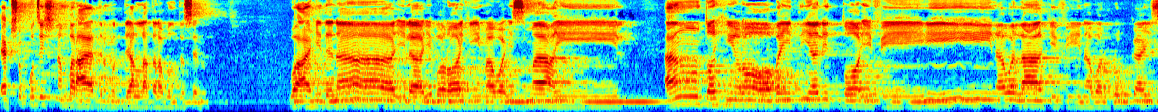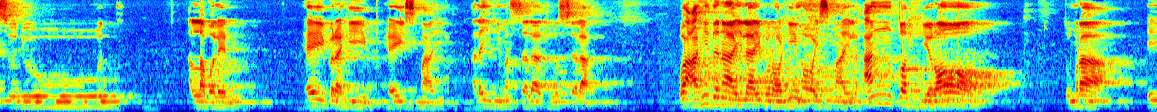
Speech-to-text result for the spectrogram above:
একশো পঁচিশ নম্বর আয়াতের মধ্যে আল্লাহ তালা বলতেছেন ওয়াহিদনা ইলা ইব্রাহিমা ওয়া ইসমাইল আন তাহিরা বাইতিয়া লিত-তাইফিন ওয়াল-আকিফিন ওয়ার-রুকআইস-সুজুদ আল্লাহ বলেন, হে ইব্রাহিম, হে ইসমাইল আলাইহিম আসসালাতু ওয়াসসালাম, ওয়া আহিদনা ইলা ইব্রাহিম ওয়া ইসমাইল আন তাহিরা তোমরা এই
